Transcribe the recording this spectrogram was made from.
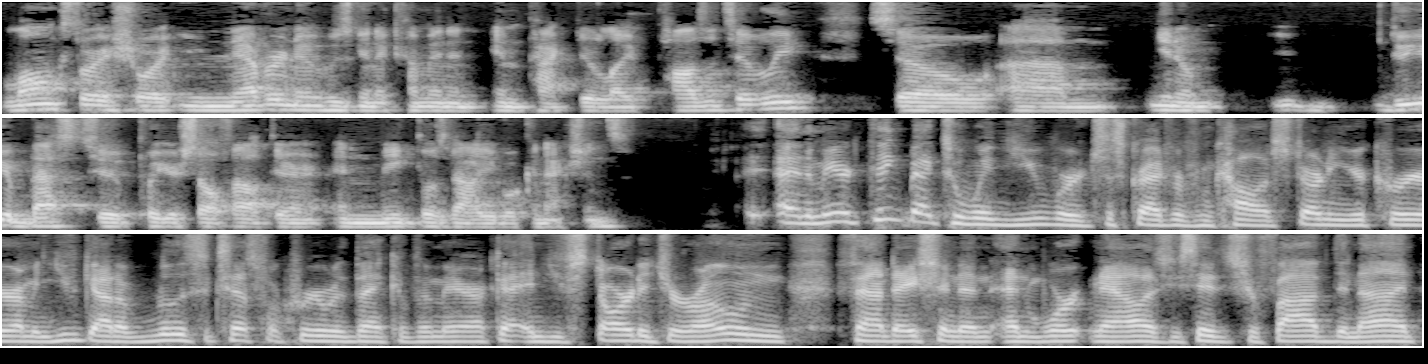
long story short, you never know who's going to come in and impact your life positively. So, um, you know, do your best to put yourself out there and make those valuable connections. And Amir, think back to when you were just graduated from college, starting your career. I mean, you've got a really successful career with Bank of America, and you've started your own foundation and, and work now. As you said, it's your five to nine.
